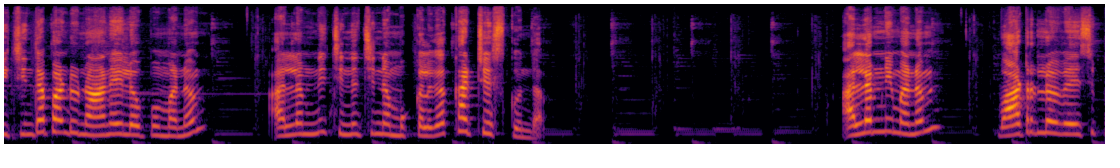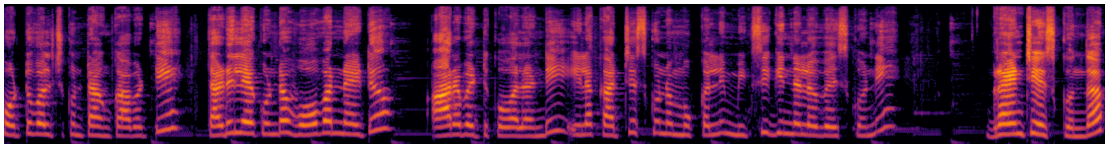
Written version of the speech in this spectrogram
ఈ చింతపండు నానేలోపు మనం అల్లంని చిన్న చిన్న ముక్కలుగా కట్ చేసుకుందాం. అల్లంని మనం వాటర్లో వేసి పొట్టు వలుచుకుంటాం కాబట్టి తడి లేకుండా ఓవర్ నైట్ ఆరబెట్టుకోవాలండి. ఇలా కట్ చేసుకున్న ముక్కల్ని మిక్సీ గిన్నెలో వేసుకొని గ్రైండ్ చేసుకుందాం.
